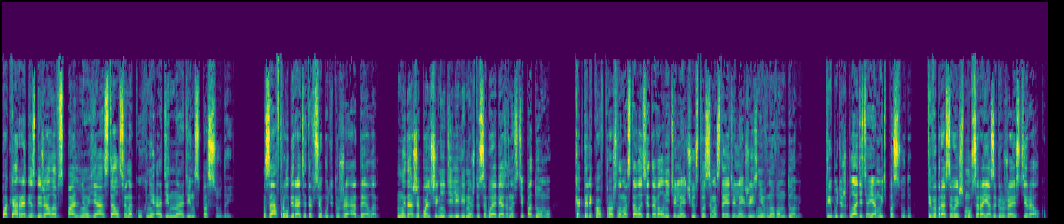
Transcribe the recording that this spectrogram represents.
Пока Рэби сбежала в спальню, я остался на кухне один на один с посудой. Завтра убирать это все будет уже Адела. Мы даже больше не делили между собой обязанности по дому. Как далеко в прошлом осталось это волнительное чувство самостоятельной жизни в новом доме. Ты будешь гладить, а я мыть посуду. Ты выбрасываешь мусор, а я загружаю стиралку.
